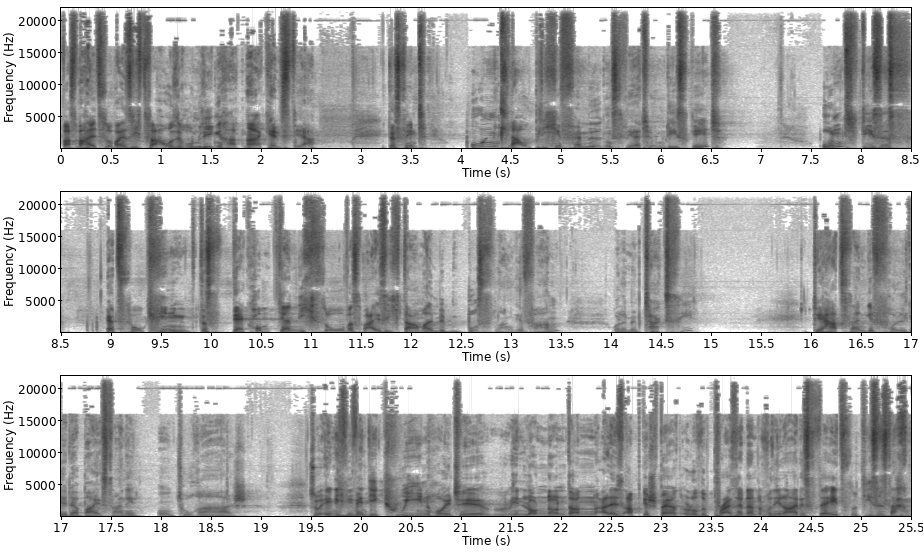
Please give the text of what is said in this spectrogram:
was man halt so bei sich zu Hause rumliegen hat. Ne? Kennst du ja. Das sind unglaubliche Vermögenswerte, um die es geht. Und dieses, er zog hin, das, der kommt ja nicht so, was weiß ich, da mal mit dem Bus lang gefahren oder mit dem Taxi. Der hat sein Gefolge dabei, seine Entourage. So ähnlich wie wenn die Queen heute in London dann alles abgesperrt oder the President of the United States, so diese Sachen.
